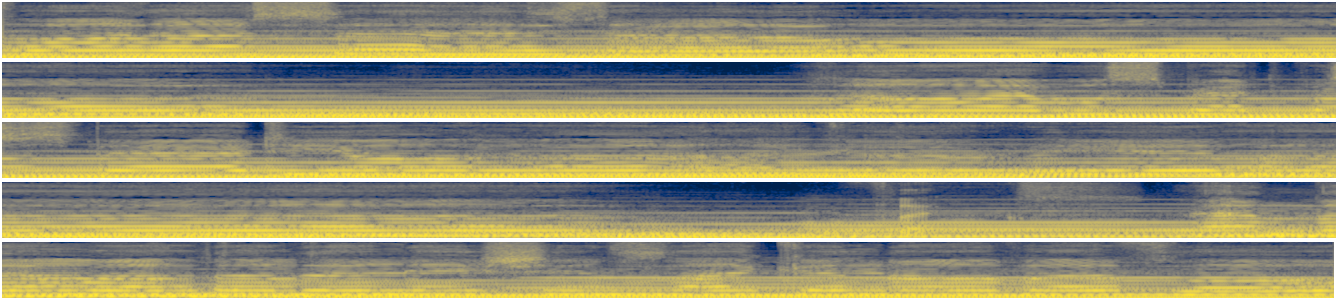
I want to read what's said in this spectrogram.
For thus says the Lord, Lo, I will spread prosperity over her like a river Flex. and the wealth of the nations like an overflowing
